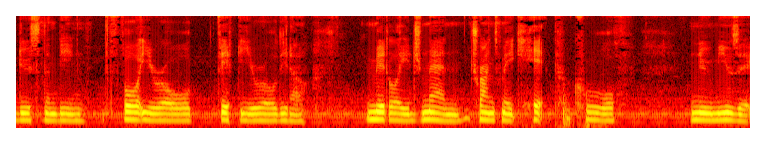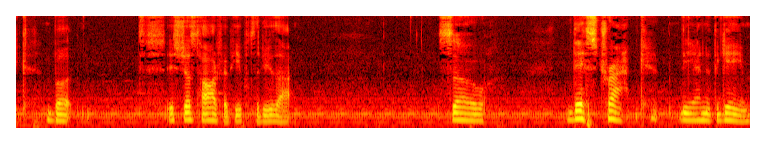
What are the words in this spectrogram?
due to them being 40 year old, 50 year old, you know, middle aged men trying to make hip, cool new music, but it's just hard for people to do that. So, this track, the end of the game,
